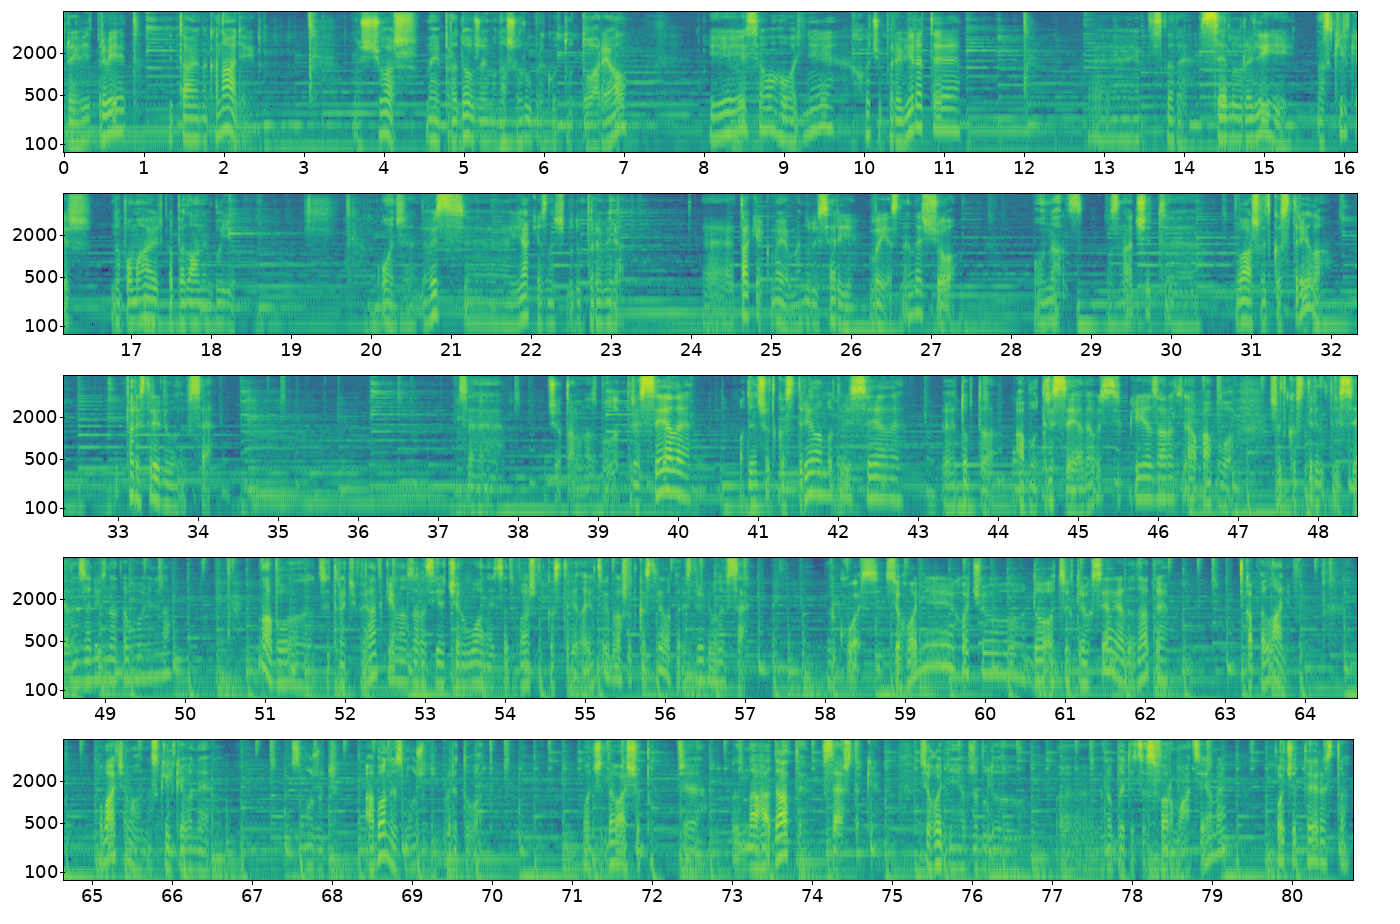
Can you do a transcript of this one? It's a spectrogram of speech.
Привіт-привіт! Вітаю на каналі. Ну що ж, ми продовжуємо нашу рубрику Туторіал. І сьогодні хочу перевірити, е, як це сказати, силу релігії, наскільки ж допомагають капелани в бою. Отже, дивись, е, як я значить, буду перевіряти. Е, Так як ми в минулій серії вияснили, що у нас, значить, е, два швидкостріла перестрілювали все. Це що там у нас було? Три сили, один швидкостріл або дві сили. Е, Тобто, або три сили, ось які я зараз взяв, або швидкостріл дві сили залізна та вугільна. Ну, або цей третій варіант, який у нас зараз є червоний, це два швидкостріла. І оцих два швидкостріла перестрілювали все. Ось, сьогодні хочу до оцих трьох сил я додати капеланів. Побачимо, наскільки вони зможуть або не зможуть врятувати. Отже, давай, щоб вже нагадати, все ж таки, сьогодні я вже буду е, робити це з формаціями по 400.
